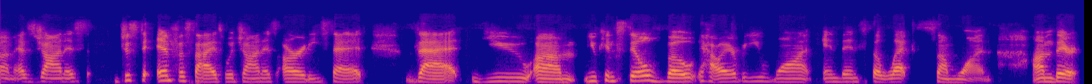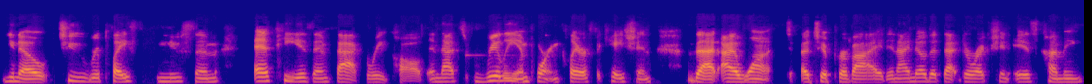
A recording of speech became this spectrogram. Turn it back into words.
um, as John is just to emphasize what John has already said, that you um, you can still vote however you want and then select someone um, there, you know, to replace Newsom if he is in fact recalled. And that's really important clarification that I want uh, to provide. And I know that that direction is coming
